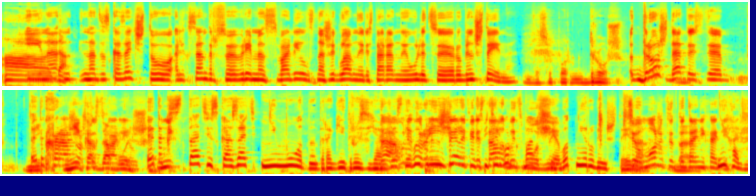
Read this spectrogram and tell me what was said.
А, и на, да. надо сказать, что Александр в свое время свалил с нашей главной ресторанной улицы Рубинштейна. До сих пор дрожь. Дрожь, да, то есть э, это хорошо, Никогда что больше. Это, кстати, сказать не модно, дорогие друзья. Да, Если вы приезжаете в Петербург быть вообще, вот не Рубинштейн. Все, можете да. туда не ходить. Не ходите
